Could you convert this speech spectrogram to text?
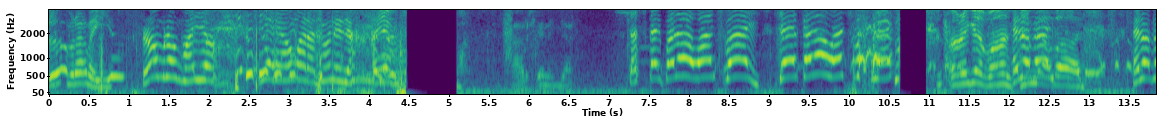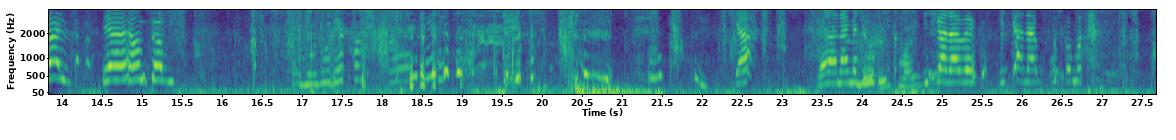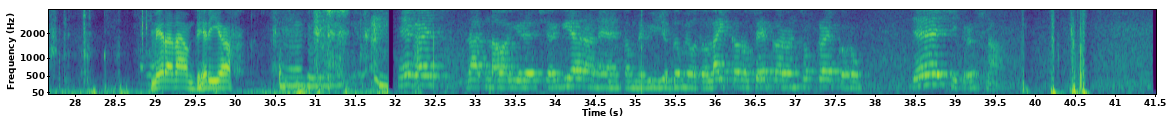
રામ રામ ભાઈઓ. રામ રામ ભાઈઓ. એ અમારા જોને જા. આયા હારશે ને જા સબસ્ક્રાઇબ કરો વંશભાઈ શેર કરો વંશભાઈ અરે કે વંશ હેલો ગાઈસ હેલો ગાઈસ ये हम सब मोटू देखा क्या मेरा नाम है ध्रुव इसका नाम है इसका नाम उसको बता મેરા નામ ધૈર્ય. હે ગાઈસ રાતના વાગી રહ્યા છે અગિયાર અને તમને વીડિયો ગમ્યો તો લાઈક કરો શેર કરો અને સબસ્ક્રાઈબ કરો. જય શ્રી કૃષ્ણ.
